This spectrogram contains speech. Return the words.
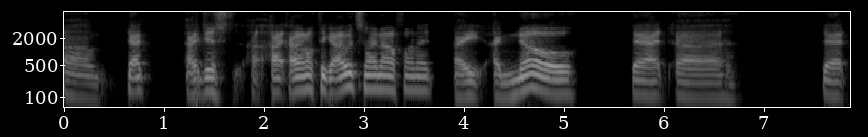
Um, that I just I, I don't think I would sign off on it. I I know that uh, that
